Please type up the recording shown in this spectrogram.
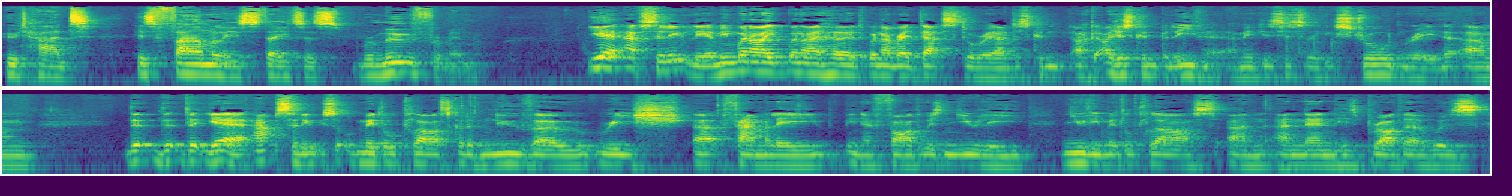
who'd had his family's status removed from him. Yeah, absolutely. I mean, when I when I heard when I read that story, I just couldn't I, I just couldn't believe it. I mean, it's just like extraordinary that um that, that, that yeah, absolute sort of middle class kind of nouveau riche uh, family. You know, father was newly newly middle class, and and then his brother was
